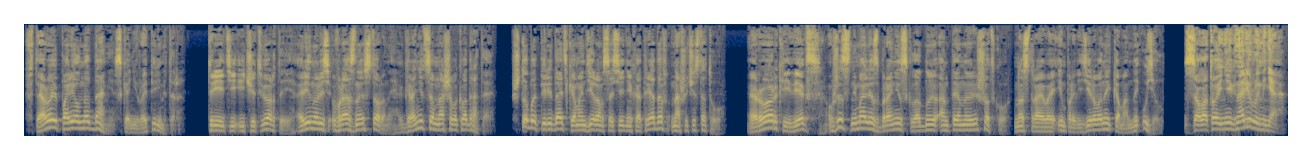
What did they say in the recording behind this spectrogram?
Второй парил над нами, сканируя периметр. Третий и четвертый ринулись в разные стороны, к границам нашего квадрата, чтобы передать командирам соседних отрядов нашу частоту. Рорк и Векс уже снимали с брони складную антенную решетку, настраивая импровизированный командный узел. «Золотой, не игнорируй меня!»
